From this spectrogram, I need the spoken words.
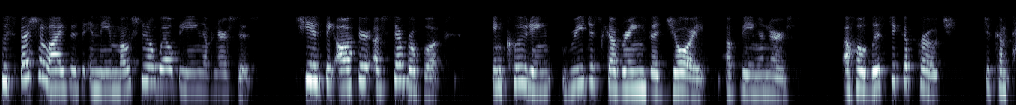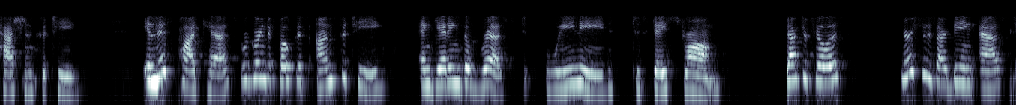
who specializes in the emotional well being of nurses. She is the author of several books, including Rediscovering the Joy of being a nurse, a holistic approach to compassion fatigue. In this podcast, we're going to focus on fatigue and getting the rest we need to stay strong. Dr. Phyllis, nurses are being asked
